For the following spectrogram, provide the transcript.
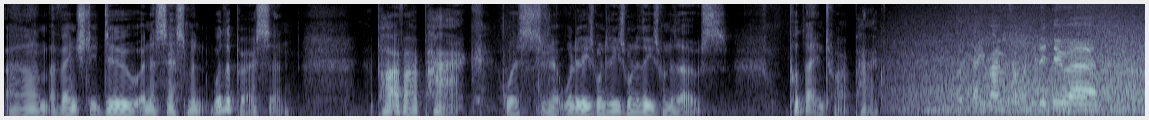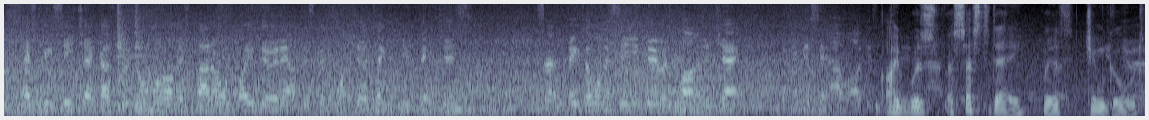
um, eventually do an assessment with a person, part of our pack was you know, one of these, one of these, one of these, one of those. Put that into our pack. Okay, Rose, I want you to do a SPC check as per normal on this panel. While you're doing it, I'm just going to watch you take a few pictures. Certain things I want to see you do as part of the check. If you miss it out, I'll just... I was assessed today with Jim Gould.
